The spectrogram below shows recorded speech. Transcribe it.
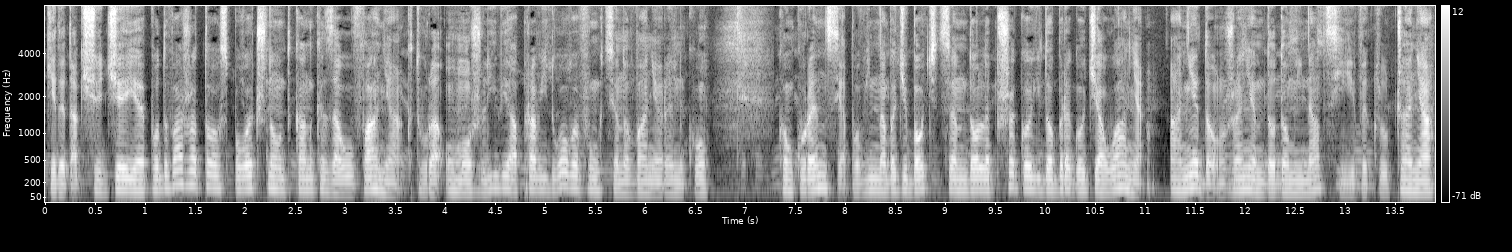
Kiedy tak się dzieje, podważa to społeczną tkankę zaufania, która umożliwia prawidłowe funkcjonowanie rynku. Konkurencja powinna być bodźcem do lepszego i dobrego działania, a nie dążeniem do dominacji i wykluczenia.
